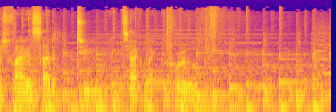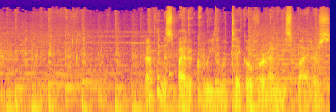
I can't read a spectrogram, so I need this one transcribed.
Finally decided to attack my crew. I don't think the Spider Queen would take over enemy spiders.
